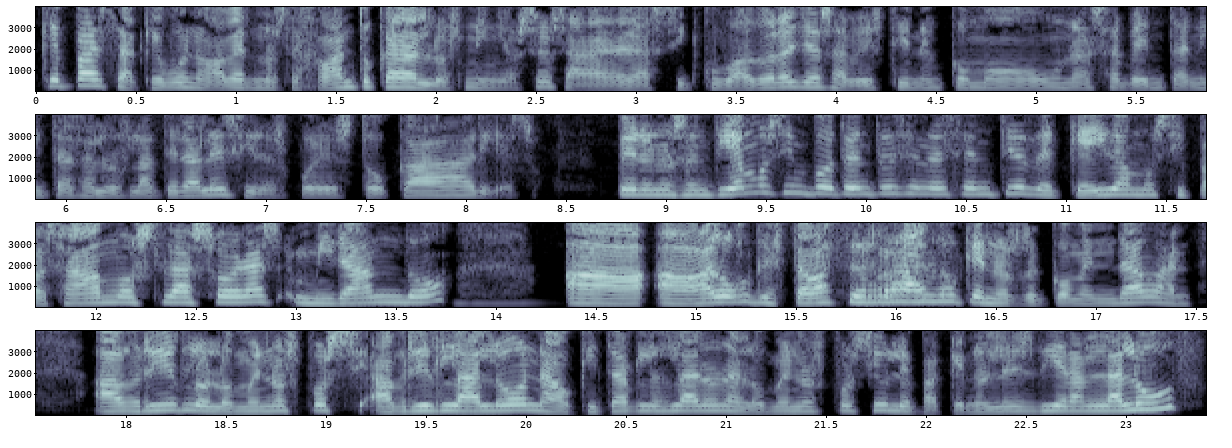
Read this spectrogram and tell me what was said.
¿Qué pasa? Que bueno, a ver, nos dejaban tocar a los niños, ¿eh? o sea, las incubadoras ya sabéis, tienen como unas ventanitas a los laterales y les puedes tocar y eso. Pero nos sentíamos impotentes en el sentido de que íbamos y pasábamos las horas mirando a, a, algo que estaba cerrado, que nos recomendaban abrirlo lo menos abrir la lona o quitarles la lona lo menos posible para que no les dieran la luz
